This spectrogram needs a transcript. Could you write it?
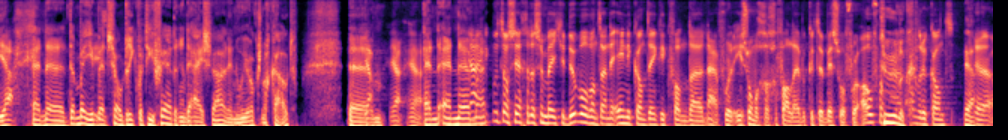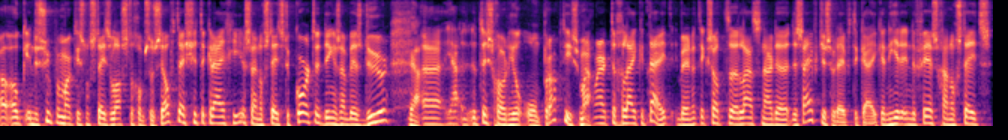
Ja. En uh, dan ben je bent zo drie kwartier verder in de ijs. Nou, in New York is nog koud. Uh, ja, ja, ja. En, en, uh, ja, maar... ik moet wel zeggen, dat is een beetje dubbel. Want aan de ene kant denk ik van... nou, voor, in sommige gevallen heb ik het er best wel voor over. Tuurlijk. Aan de andere kant, ja. ook in de supermarkt is het nog steeds lastig... om zo'n zelftestje te krijgen hier. Er zijn nog steeds tekorten, dingen zijn best duur. Ja, ja het is gewoon heel onpraktisch. Maar, maar tegelijkertijd, Bernard, ik zat laatst naar de, de cijfertjes weer even te kijken. En hier in de VS gaan nog steeds,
